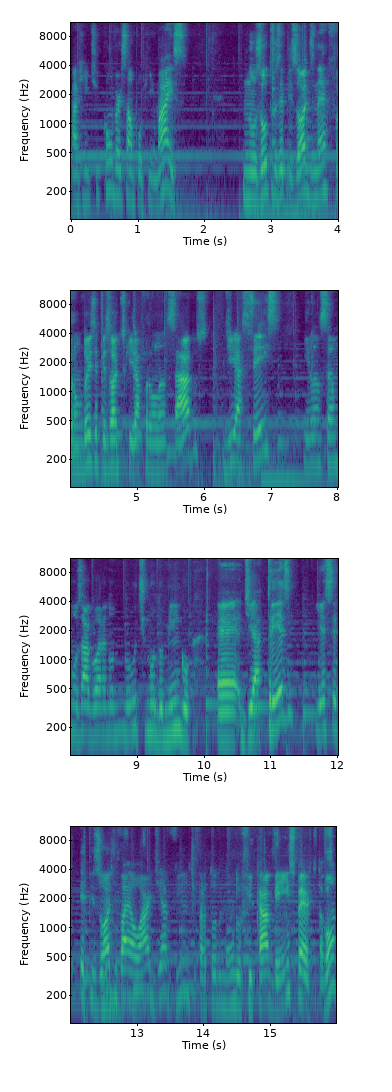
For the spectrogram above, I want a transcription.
a gente conversar um pouquinho mais, nos outros episódios, né? Foram dois episódios que já foram lançados, dia 6 e lançamos agora no, no último domingo, é, dia 13, e esse episódio vai ao ar dia 20 para todo mundo ficar bem esperto, tá bom?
